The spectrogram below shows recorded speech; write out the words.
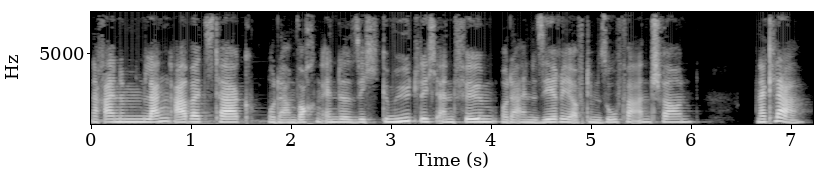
Nach einem langen Arbeitstag oder am Wochenende sich gemütlich einen Film oder eine Serie auf dem Sofa anschauen? Na klar,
